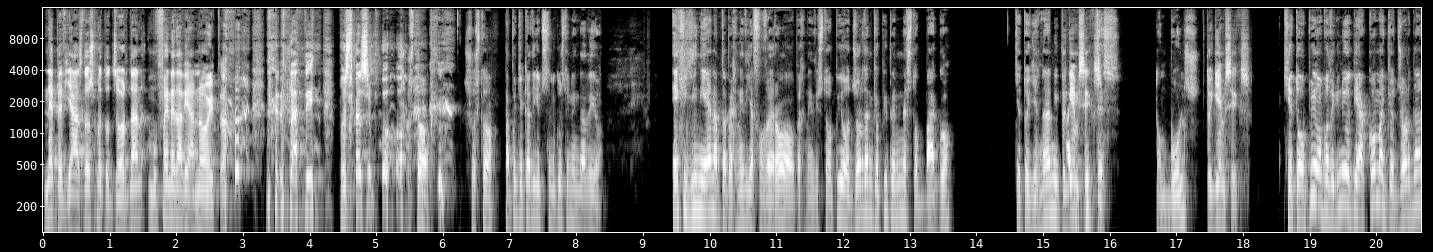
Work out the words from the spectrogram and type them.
Ναι, παιδιά, ας δώσουμε τον Τζόρνταν, μου φαίνεται αδιανόητο. δηλαδή, πώς να σου πω. Σωστό. Σωστό. Θα πω και κάτι για τους τελικούς του 92. Έχει γίνει ένα από τα παιχνίδια, φοβερό παιχνίδι, στο οποίο ο Τζόρνταν και ο Πίπεν είναι στον πάγκο και το γυρνάνε οι το Game 6. Των Bulls. Το Game 6. Και το οποίο αποδεικνύει ότι ακόμα και ο Jordan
